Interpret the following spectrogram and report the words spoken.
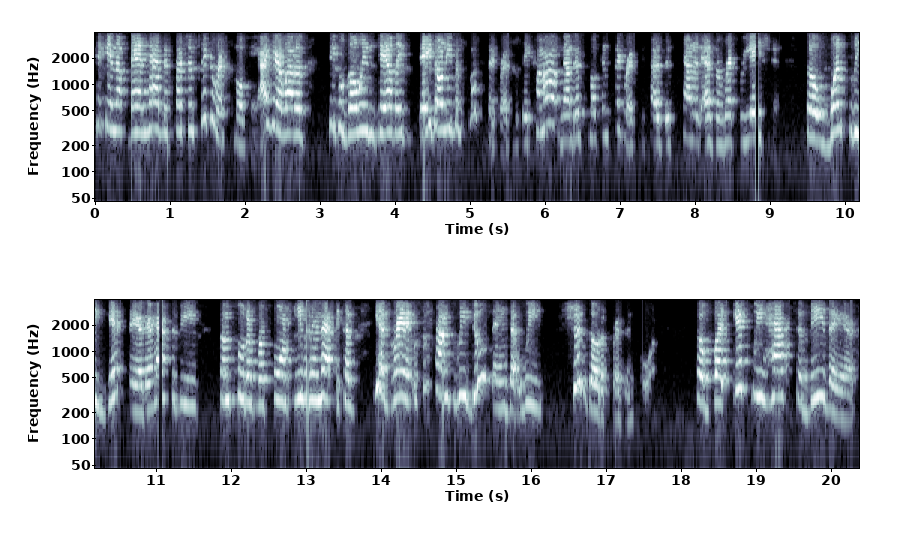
picking up bad habits such as cigarette smoking. I hear a lot of people go in jail, they, they don't even smoke cigarettes, but they come out now they're smoking cigarettes because it's counted as a recreation. So once we get there, there has to be some sort of reform even in that because, yeah, granted, sometimes we do things that we should go to prison for. So, but if we have to be there,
